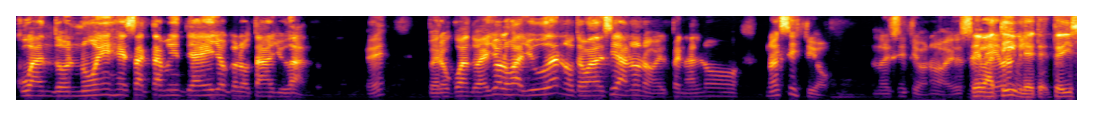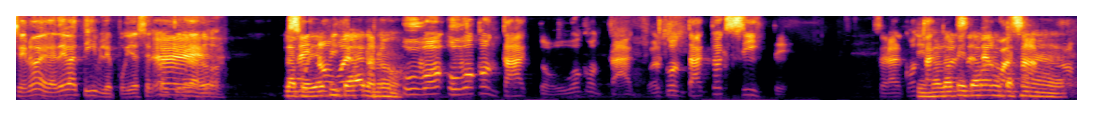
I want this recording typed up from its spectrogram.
cuando no es exactamente a ellos que lo están ayudando. ¿eh? Pero cuando ellos los ayudan, no te van a decir, ah, no, no, el penal no, no existió. No existió, no. debatible, te, te dice, no, era debatible, podía ser cualquiera de las Eh, dos. ¿La Sí, podía no, pitar bueno, o no? Hubo, hubo contacto, hubo contacto. El contacto existe. Será el Si contacto no la del- pitaba, no pasa WhatsApp, nada.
